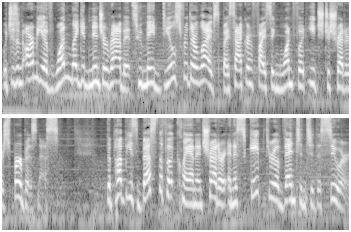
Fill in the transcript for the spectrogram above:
which is an army of one legged ninja rabbits who made deals for their lives by sacrificing one foot each to Shredder's fur business. The puppies best the Foot Clan and Shredder and escape through a vent into the sewer.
